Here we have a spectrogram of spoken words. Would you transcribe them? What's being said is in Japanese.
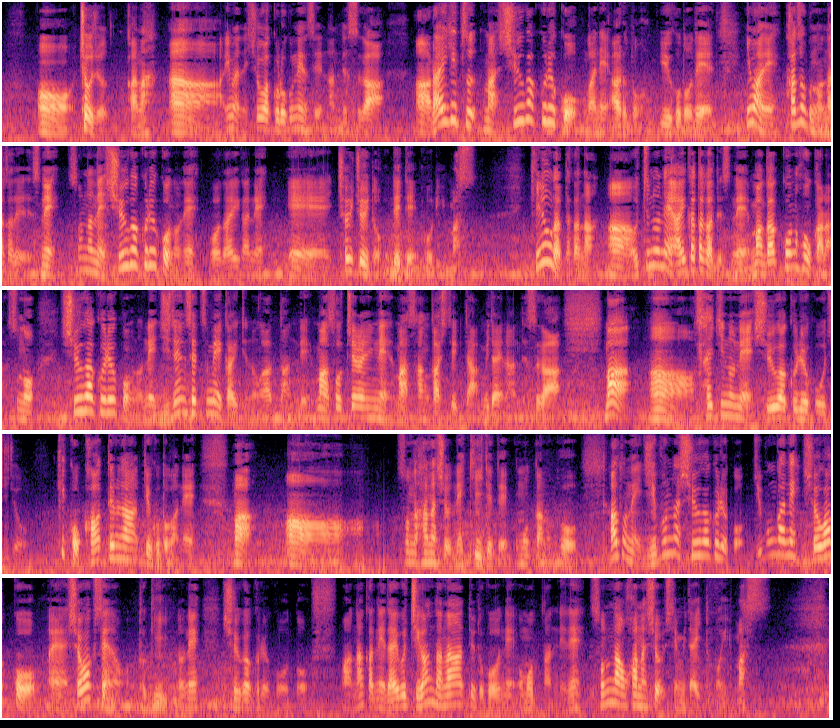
長女かな。あ今ね、小学6年生なんですが、あ来月、まあ、修学旅行がね、あるということで、今ね、家族の中でですね、そんなね、修学旅行のね、話題がね、えー、ちょいちょいと出ております。昨日だったかな？あうちのね、相方がですね、まあ学校の方から、その修学旅行のね、事前説明会っていうのがあったんで、まあそちらにね、まあ参加してきたみたいなんですが、まあ、あ最近のね、修学旅行事情、結構変わってるなっていうことがね、まあ、あそんな話をね、聞いてて思ったのと、あとね、自分の修学旅行、自分がね、小学校、えー、小学生の時のね、修学旅行と、まあなんかね、だいぶ違うんだなっていうところをね、思ったんでね、そんなお話をしてみたいと思います。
